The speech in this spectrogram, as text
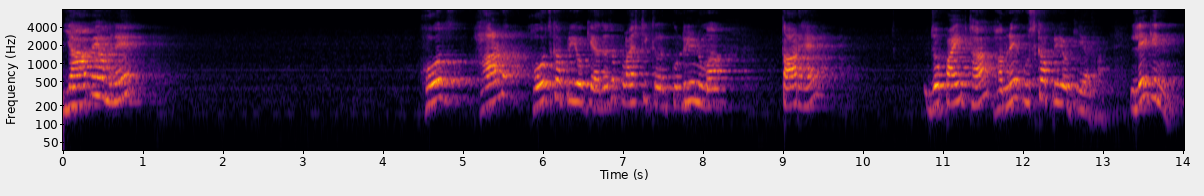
यहाँ पे हमने होज हार्ड होज का प्रयोग किया था, जो प्लास्टिक कुंडली नुमा तार है, जो पाइप था, हमने उसका प्रयोग किया था। लेकिन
